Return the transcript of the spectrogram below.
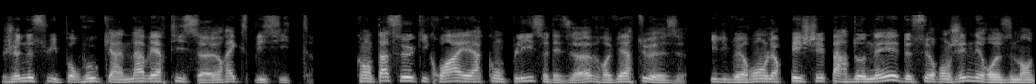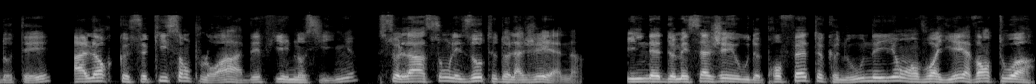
Je ne suis pour vous qu'un avertisseur explicite. Quant à ceux qui croient et accomplissent des œuvres vertueuses, ils verront leurs péchés pardonnés et seront généreusement dotés, alors que ceux qui s'emploient à défier nos signes, ceux-là sont les hôtes de la géhenne. Il n'est de messagers ou de prophètes que nous n'ayons envoyé avant toi,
